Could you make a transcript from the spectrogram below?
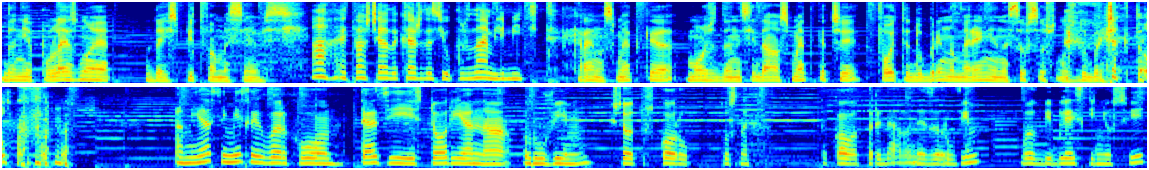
да ни е полезно е да изпитваме себе си. А, е това ще да кажа да си опознаем лимитите. Крайна сметка, може да не си дава сметка, че твоите добри намерения не са всъщност добри. Чак толкова. Ами аз си мислех върху тази история на Ровим, защото скоро пуснах такова предаване за Ровим в библейски нюсвит.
